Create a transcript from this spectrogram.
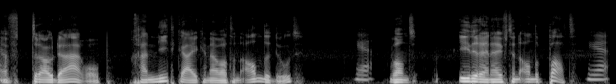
en vertrouw daarop. Ga niet kijken naar wat een ander doet, Ja. want iedereen heeft een ander pad. ja.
